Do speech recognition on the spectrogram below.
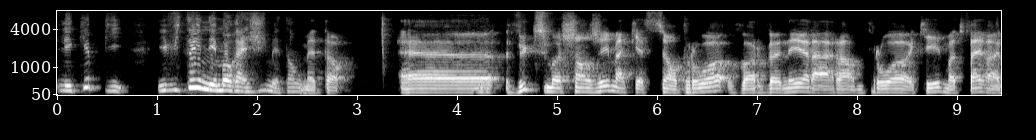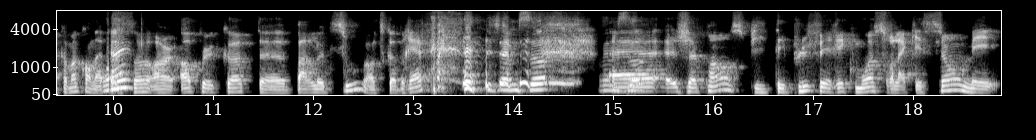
l'équipe et éviter une hémorragie, mettons? Mettons. Euh, vu que tu m'as changé ma question 3, va revenir à round 3, OK? Va te faire un, comment qu'on appelle ça? Un uppercut euh, par le dessous. En tout cas, bref. J'aime ça. Euh, je pense, puis tu es plus ferré que moi sur la question, mais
